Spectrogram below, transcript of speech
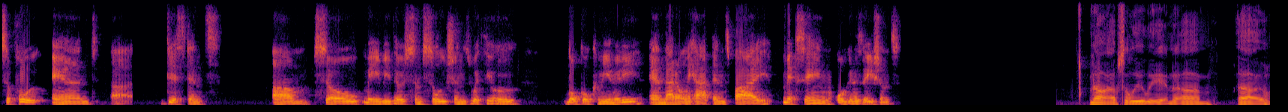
support and uh, distance. Um, so maybe there's some solutions with your local community, and that only happens by mixing organizations. No, absolutely, and um, uh,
